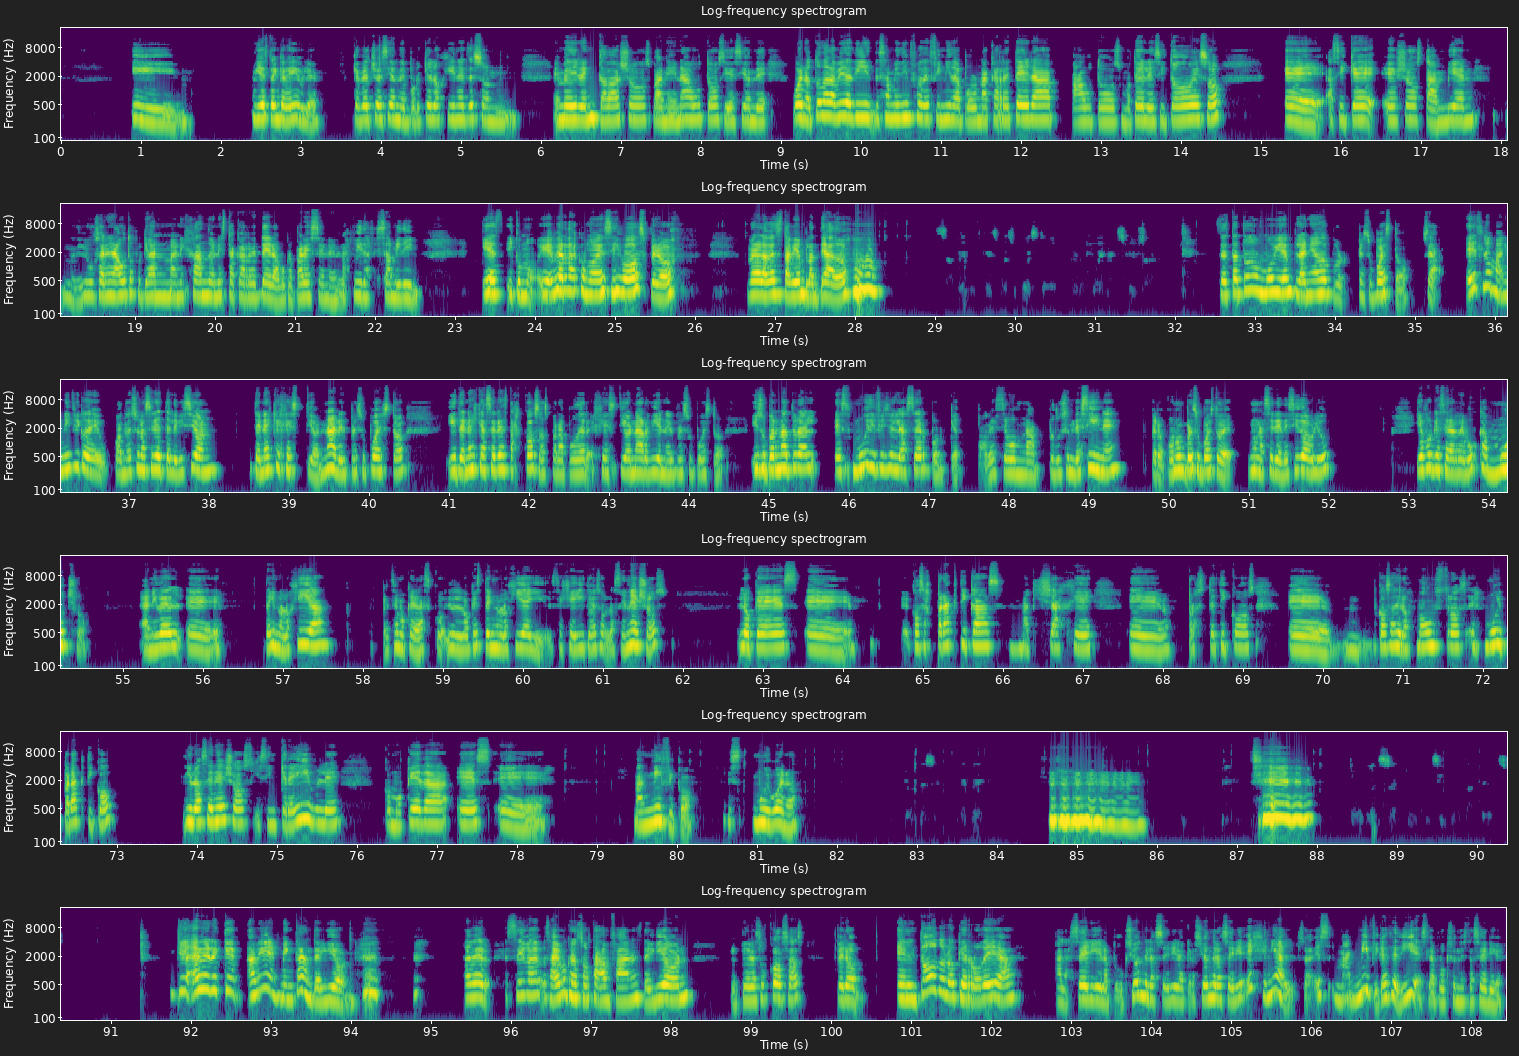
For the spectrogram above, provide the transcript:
Y, y está increíble. Que de hecho decían de por qué los jinetes son en vez de ir en caballos, van en autos y decían de, bueno, toda la vida de San Midin fue definida por una carretera, autos, moteles y todo eso. Eh, así que ellos también lo usan en autos porque van manejando en esta carretera, porque aparecen en las vidas de Samidin. Y es, y como, es verdad como decís vos, pero, pero a la vez está bien planteado. o sea, está todo muy bien planeado por presupuesto. O sea, es lo magnífico de cuando es una serie de televisión, tenés que gestionar el presupuesto y tenés que hacer estas cosas para poder gestionar bien el presupuesto. Y Supernatural es muy difícil de hacer porque parece una producción de cine, pero con un presupuesto de una serie de CW. Y es porque se la rebusca mucho a nivel eh, tecnología. Pensemos que lo que es tecnología y CGI y todo eso lo hacen ellos. Lo que es eh, cosas prácticas, maquillaje, eh, prostéticos, eh, mm, cosas de los monstruos, es muy práctico. Y lo hacen ellos y es increíble. como queda es eh, magnífico. Es muy bueno. A ver, es que a mí me encanta el guion. A ver, sabemos que no somos tan fans del guion, que tiene sus cosas, pero en todo lo que rodea a la serie, la producción de la serie, la creación de la serie, es genial. O sea, es magnífica, es de 10 la producción de esta serie.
